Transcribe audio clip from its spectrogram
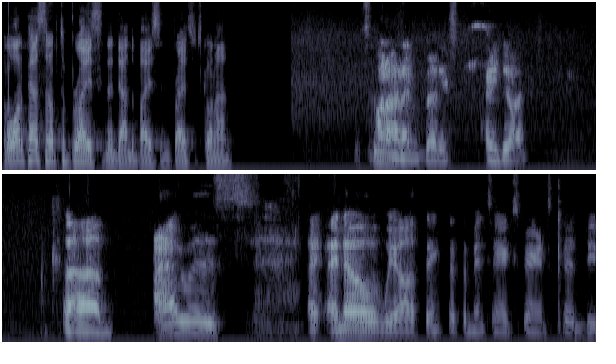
But I want to pass it up to Bryce and then down to Bison. Bryce, what's going on? What's going on, everybody? How you doing? Um, I was I, I, know we all think that the minting experience could be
